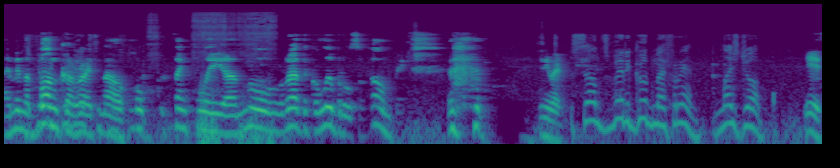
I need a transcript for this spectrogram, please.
I'm in the Very bunker right now. my Hope, thankfully, uh, no radical liberals have found me. anyway. Sounds very good, my friend. Nice job. Yes,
